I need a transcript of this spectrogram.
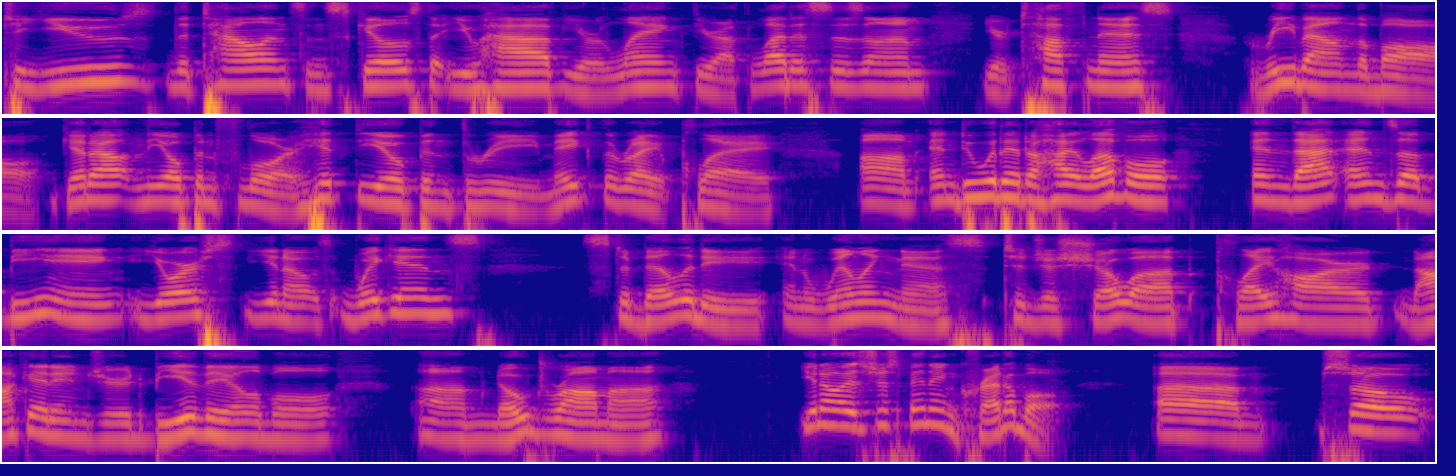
to use the talents and skills that you have your length, your athleticism, your toughness, rebound the ball, get out in the open floor, hit the open three, make the right play, um, and do it at a high level. And that ends up being your, you know, Wiggins stability and willingness to just show up, play hard, not get injured, be available, um, no drama. You know, it's just been incredible. Um, so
